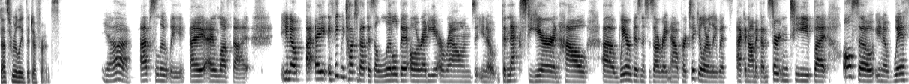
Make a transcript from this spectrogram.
that's really the difference yeah absolutely. I i love that. You know I, I think we talked about this a little bit already around you know the next year and how uh, where businesses are right now particularly with economic uncertainty but also you know with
